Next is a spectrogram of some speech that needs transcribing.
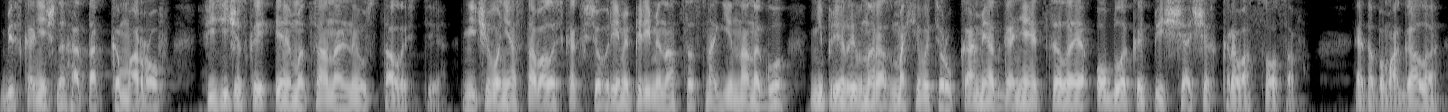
бесконечных атак комаров, физической и эмоциональной усталости. Ничего не оставалось, как все время переминаться с ноги на ногу, непрерывно размахивать руками, отгоняя целое облако пищащих кровососов. Это помогало,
